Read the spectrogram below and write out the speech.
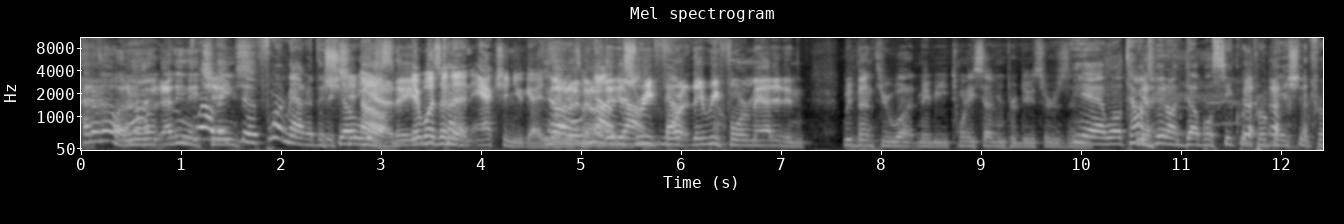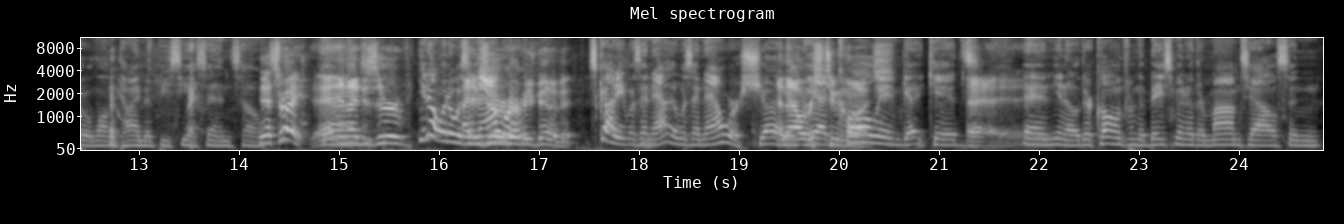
I don't know. I don't know. What, I think they well, changed. the, the format of the show. cha- yeah, they- it wasn't kinda- an action you guys no, did. no, no, no, They just no, reform. no. They reformatted, and we've been through what, maybe 27 producers. And Yeah, well, Tom's Yeah. been on double secret probation for a long time at BCSN, so that's right. and I deserve. you know when it was I an deserve hour. every bit of it. Scotty, it was an hou- it was an hour show. An hour's we had too call much. in kids, Uh, and you know they're calling from the basement of their mom's house, and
